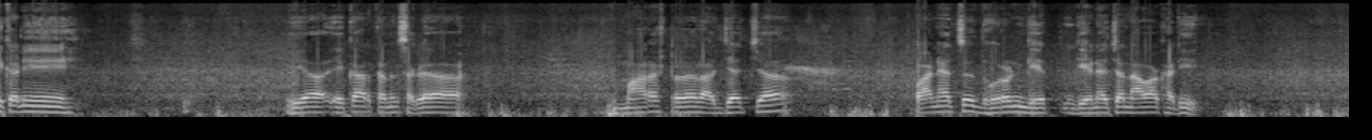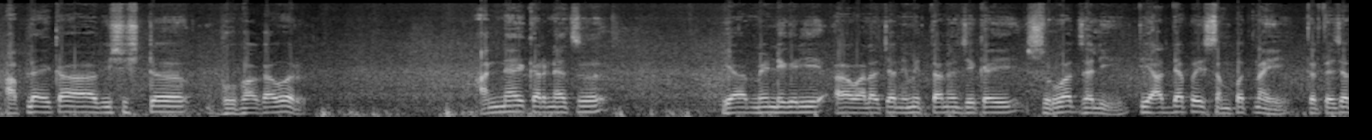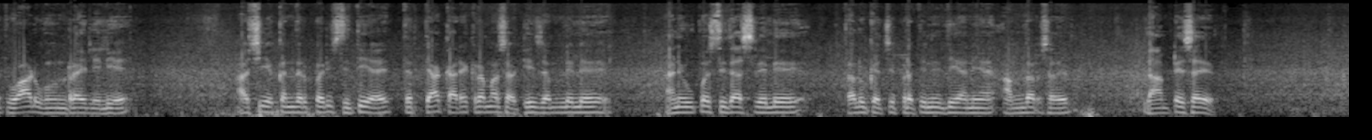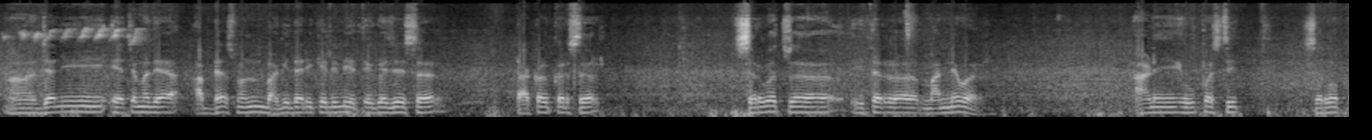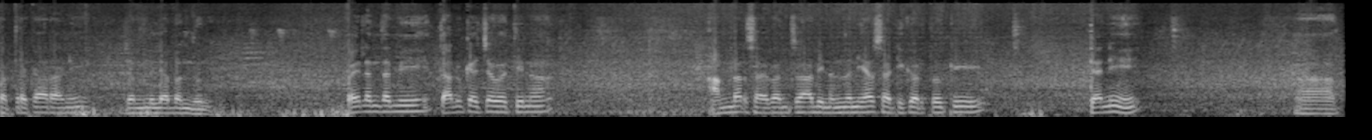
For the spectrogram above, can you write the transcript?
ठिकाणी या एका अर्थानं सगळ्या महाराष्ट्र राज्याच्या पाण्याचं धोरण घेत घेण्याच्या नावाखाली आपल्या एका विशिष्ट भूभागावर अन्याय करण्याचं या मेंढेगिरी अहवालाच्या निमित्तानं जे काही सुरुवात झाली ती अद्यापही संपत नाही तर त्याच्यात वाढ होऊन राहिलेली आहे. अशी एकंदर परिस्थिती आहे. तर त्या कार्यक्रमासाठी जमलेले आणि उपस्थित असलेले तालुक्याचे प्रतिनिधी आणि आमदार साहेब लामटे साहेब ज्यांनी याच्यामध्ये अभ्यास म्हणून भागीदारी केलेली आहे ते गजे सर टाकळकर सर सर्वच इतर मान्यवर आणि उपस्थित सर्व पत्रकार आणि जमलेल्या बंधूंनी पहिल्यांदा मी तालुक्याच्या वतीनं आमदार साहेबांचं अभिनंदन यासाठी करतो की त्यांनी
